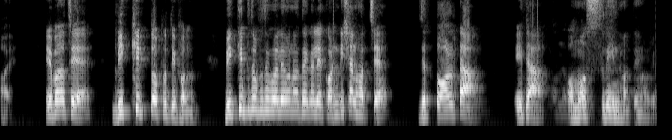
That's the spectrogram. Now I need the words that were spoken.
হয়। এবার হচ্ছে বিক্ষিপ্ত প্রতিফলন। বিক্ষিপ্ত প্রতিফলন হতে গেলে কন্ডিশন হচ্ছে যে তলটা এটা অমসৃণ হতে হবে।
